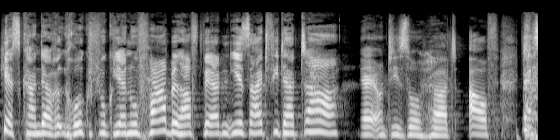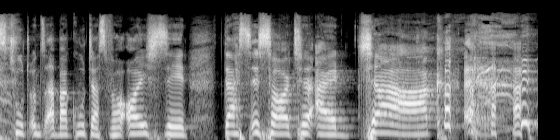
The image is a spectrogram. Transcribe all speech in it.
jetzt kann der Rückflug ja nur fabelhaft werden. Ihr seid wieder da. Ja, und die so, hört auf. Das tut uns aber gut, dass wir euch sehen. Das ist heute ein Tag. Die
